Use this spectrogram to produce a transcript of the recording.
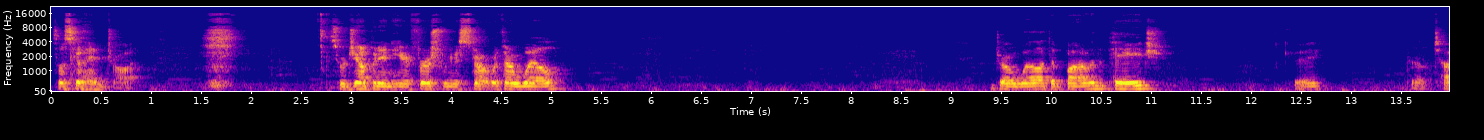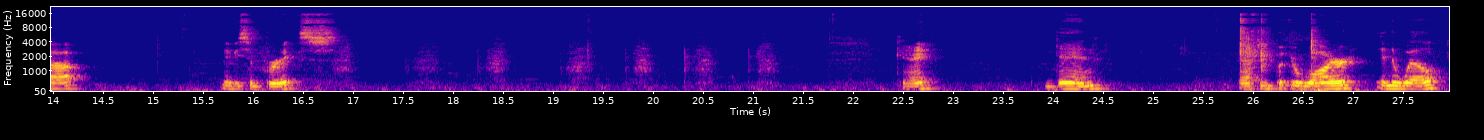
So let's go ahead and draw it. So we're jumping in here. First, we're going to start with our well. Draw a well at the bottom of the page. Okay, draw up top, maybe some bricks. Okay, then after you put your water in the well,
